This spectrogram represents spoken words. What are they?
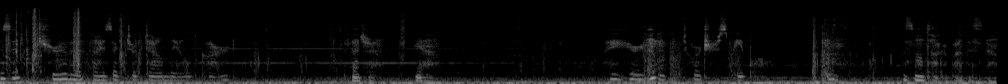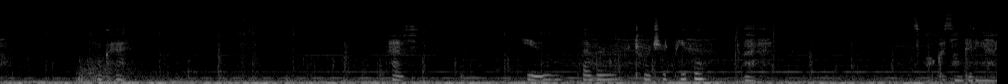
Is it true that Isaac took down the old guard? Yeah. I hear he tortures people. Let's not talk about this now. Okay. Have you ever tortured people? Let's focus on getting out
